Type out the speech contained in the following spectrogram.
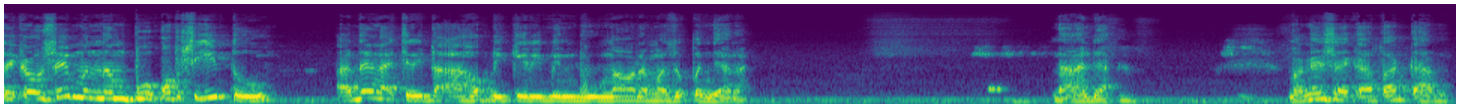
Tapi kalau saya menempuh opsi itu, ada nggak cerita Ahok dikirimin bunga orang masuk penjara? Nggak ada. Makanya saya katakan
